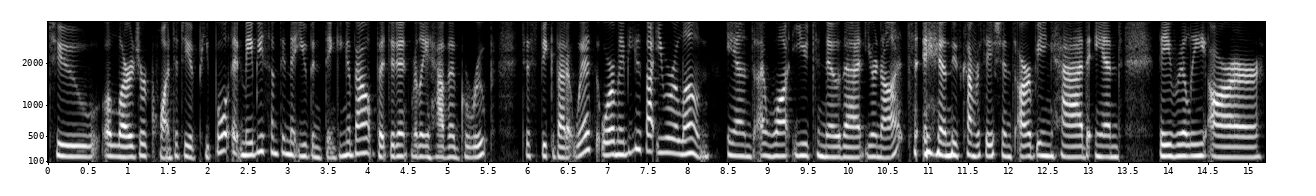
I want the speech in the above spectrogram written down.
to a larger quantity of people. It may be something that you've been thinking about, but didn't really have a group to speak about it with, or maybe you thought you were alone. And I want you to know that you're not. And these conversations are being had, and they really are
